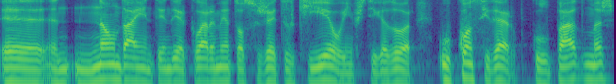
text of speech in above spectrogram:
eh, não dá a entender claramente ao sujeito de que eu, investigador, o considero culpado, mas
